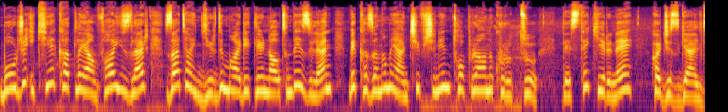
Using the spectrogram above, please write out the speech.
borcu ikiye katlayan faizler zaten girdi maliyetlerin altında ezilen ve kazanamayan çiftçinin toprağını kuruttu. Destek yerine haciz geldi.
